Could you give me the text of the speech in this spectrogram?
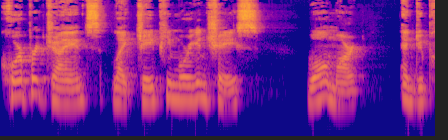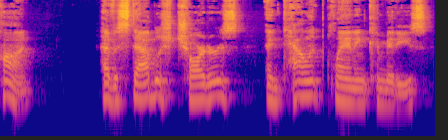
corporate giants like JP Morgan Chase, Walmart, and DuPont have established charters and talent planning committees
